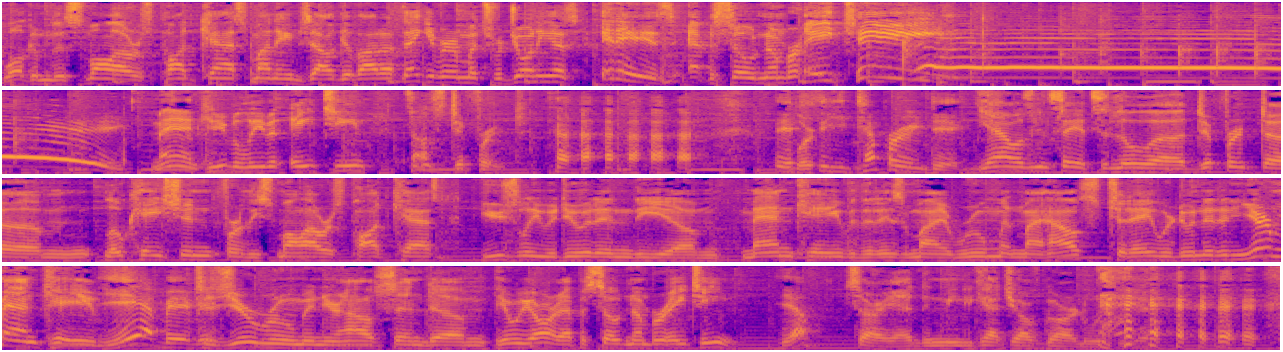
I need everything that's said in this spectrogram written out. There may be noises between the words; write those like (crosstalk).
Welcome to the Small Hours Podcast. My name's Al Guevara. Thank you very much for joining us. It is episode number 18. Man, can you believe it? 18 sounds different. (laughs) It's We're- the temporary dig. Yeah, I was going to say it's a little uh, different um, location for the Small Hours podcast. Usually we do it in the um, man cave that is my room in my house. Today we're doing it in your man cave. Yeah, baby. Which is your room in your house. And um, here we are, episode number 18. Yep. Sorry, I didn't mean to catch you off guard with the. (laughs)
